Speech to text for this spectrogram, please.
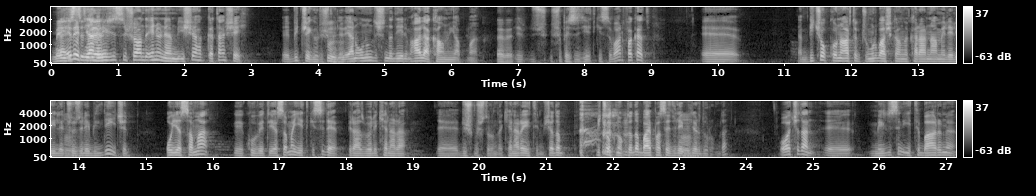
meclisin evet yani de- meclisin şu anda en önemli işi hakikaten şey e, bütçe görüşmeleri. Yani onun dışında diyelim hala kanun yapma Evet. e, şü- şüphesiz yetkisi var. Fakat e, yani birçok konu artık Cumhurbaşkanlığı kararnameleriyle çözülebildiği için o yasama e, kuvveti, yasama yetkisi de biraz böyle kenara e, düşmüş durumda, kenara itilmiş ya da birçok noktada bypass edilebilir durumda. O açıdan e, meclisin itibarını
